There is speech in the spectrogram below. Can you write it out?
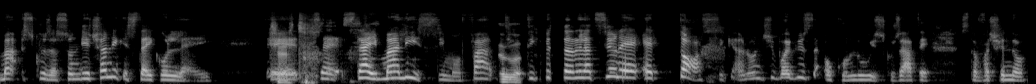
ma scusa, sono dieci anni che stai con lei. Certo. Eh, stai malissimo, fa, esatto. ti, questa relazione è tossica, non ci puoi più stare, o con lui, scusate, sto facendo,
